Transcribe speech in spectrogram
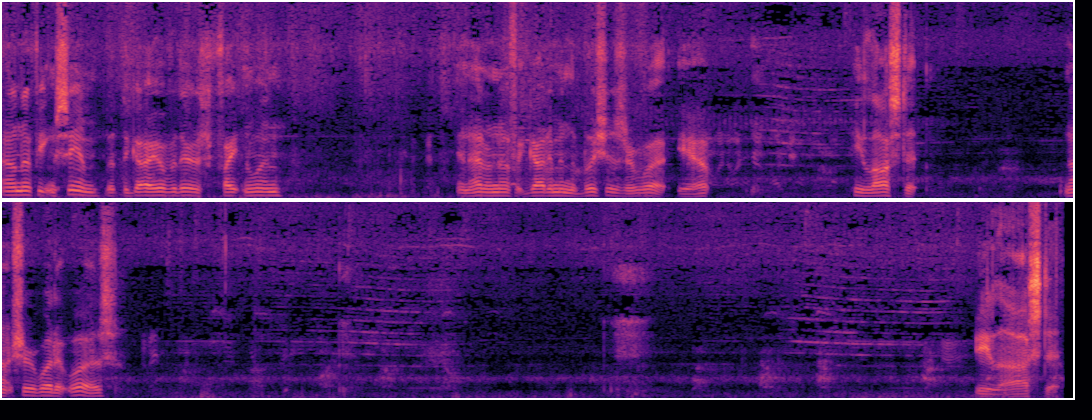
I don't know if you can see him, but the guy over there is fighting one. And I don't know if it got him in the bushes or what. Yep. He lost it. Not sure what it was. He lost it.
